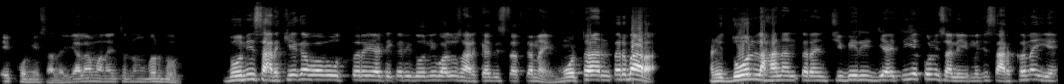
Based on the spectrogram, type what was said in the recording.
एकोणीस आलं. याला म्हणायचं नंबर दोन. दोन्ही सारखी का बाबा उत्तर? या ठिकाणी दोन्ही बाजू सारख्या दिसतात का नाही? मोठं अंतर बारा. आणि दोन लहान अंतरांची बेरीज जी आहे ती एकोणीस आली. म्हणजे सारखं नाहीये.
